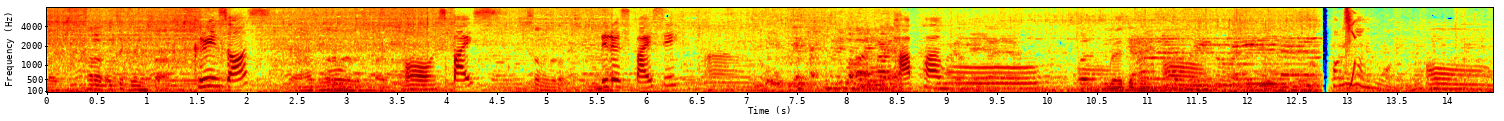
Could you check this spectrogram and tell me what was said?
like, I don't it's a green sauce. Green sauce? 어. Little spicy? 아. 밥하고 레드빈 어.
